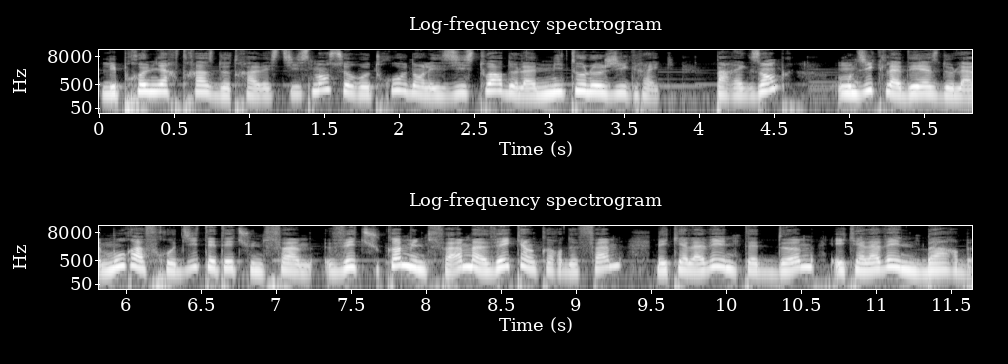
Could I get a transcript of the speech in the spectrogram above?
Les premières traces de travestissement se retrouvent dans les histoires de la mythologie grecque. Par exemple, on dit que la déesse de l'amour, Aphrodite, était une femme vêtue comme une femme, avec un corps de femme, mais qu'elle avait une tête d'homme et qu'elle avait une barbe.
